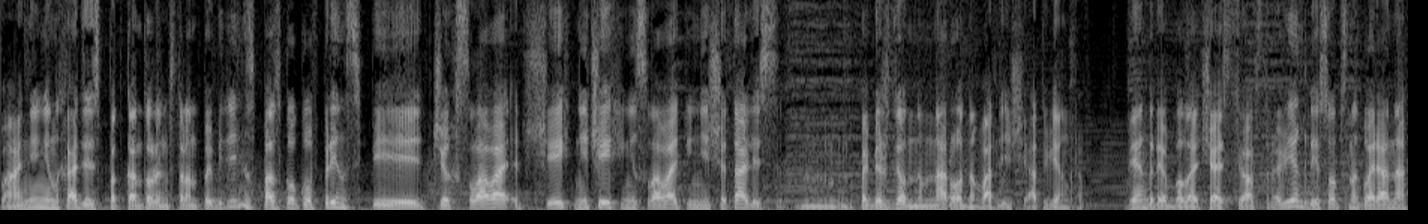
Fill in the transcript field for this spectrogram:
они не находились под контролем стран-победительниц, поскольку, в принципе, Чехослова... Чех... ни чехи, ни словаки не считались м, побежденным народом, в отличие от венгров. Венгрия была частью Австро-Венгрии, и, собственно говоря, она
